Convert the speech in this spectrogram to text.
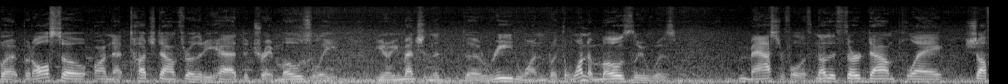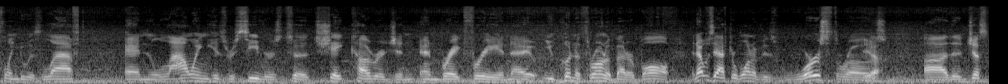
but but also on that touchdown throw that he had to Tre Mosley. You know, you mentioned the the Reed one, but the one to Mosley was masterful. It's another third down play, shuffling to his left. And allowing his receivers to shake coverage and, and break free, and uh, you couldn't have thrown a better ball. And that was after one of his worst throws Yeah. uh, that just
